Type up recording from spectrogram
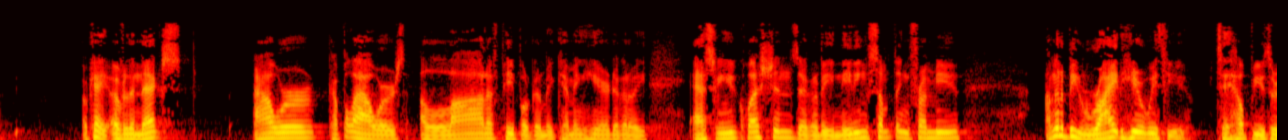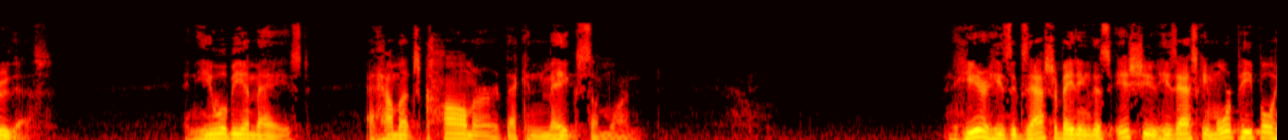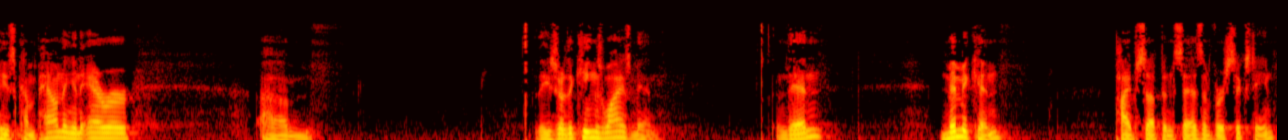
okay, over the next hour, couple hours, a lot of people are going to be coming here. They're going to be asking you questions. They're going to be needing something from you. I'm going to be right here with you to help you through this. And you will be amazed at how much calmer that can make someone. And here he's exacerbating this issue. He's asking more people, he's compounding an error. Um, these are the king's wise men. And then Memucan pipes up and says in verse 16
